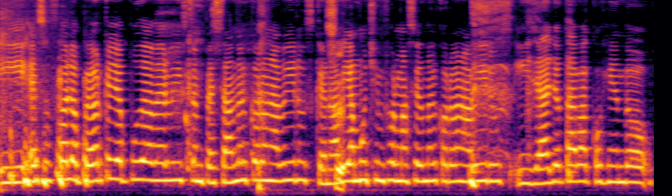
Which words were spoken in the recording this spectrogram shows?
y eso fue lo peor que yo pude haber visto empezando el coronavirus, que no Sí. había mucha información del coronavirus y ya yo estaba cogiendo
